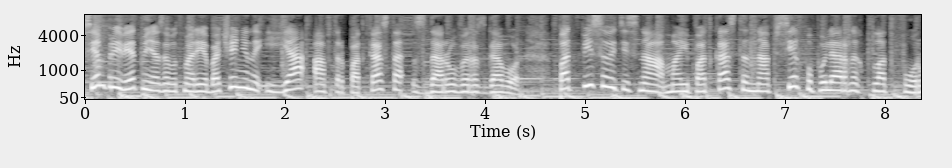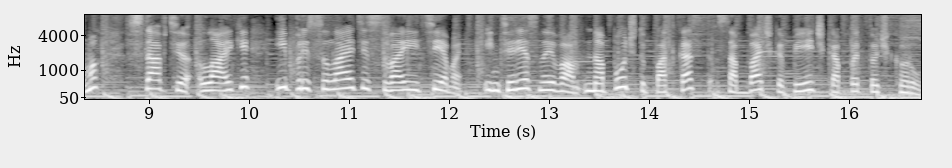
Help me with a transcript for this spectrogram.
Всем привет, меня зовут Мария Баченина, и я автор подкаста «Здоровый разговор». Подписывайтесь на мои подкасты на всех популярных платформах, ставьте лайки и присылайте свои темы, интересные вам, на почту подкаст собачка phkp.ru.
